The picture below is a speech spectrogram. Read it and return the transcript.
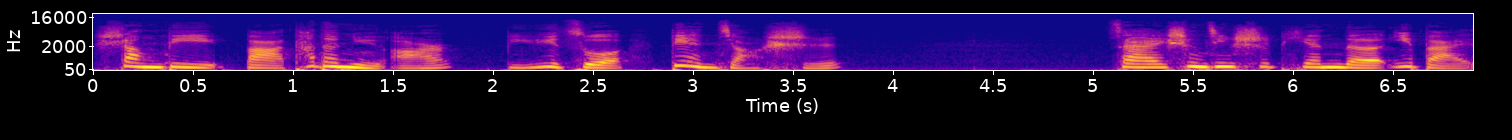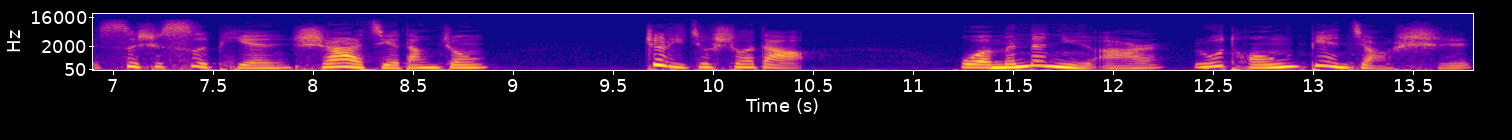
上帝把他的女儿比喻作垫脚石。在圣经诗篇的一百四十四篇十二节当中，这里就说到。”我们的女儿如同垫脚石，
